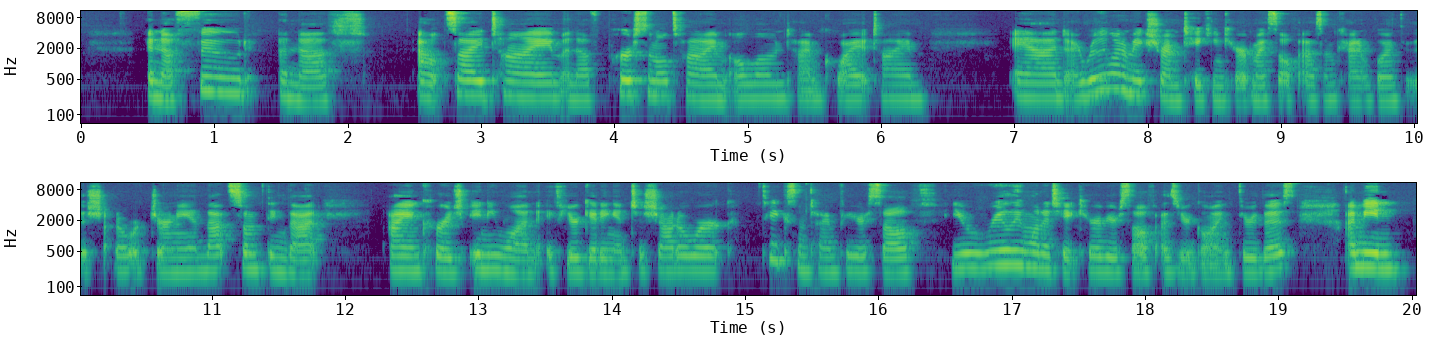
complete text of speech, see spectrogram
enough food, enough outside time, enough personal time, alone time, quiet time. And I really want to make sure I'm taking care of myself as I'm kind of going through the shadow work journey. And that's something that I encourage anyone if you're getting into shadow work, take some time for yourself. You really want to take care of yourself as you're going through this. I mean,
